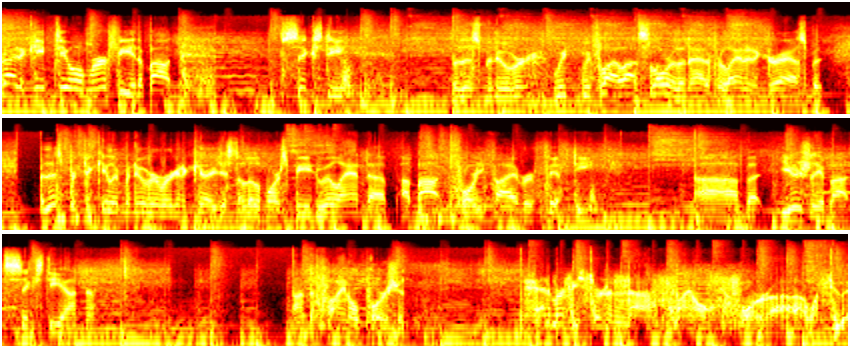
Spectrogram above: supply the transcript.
Try to keep the old Murphy at about 60 for this maneuver. We, we fly a lot slower than that if we're landing in grass, but for this particular maneuver, we're going to carry just a little more speed. We'll land uh, about 45 or 50, uh, but usually about 60 on the on the final portion. Anna Murphy's turning uh, final for uh, 1-2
